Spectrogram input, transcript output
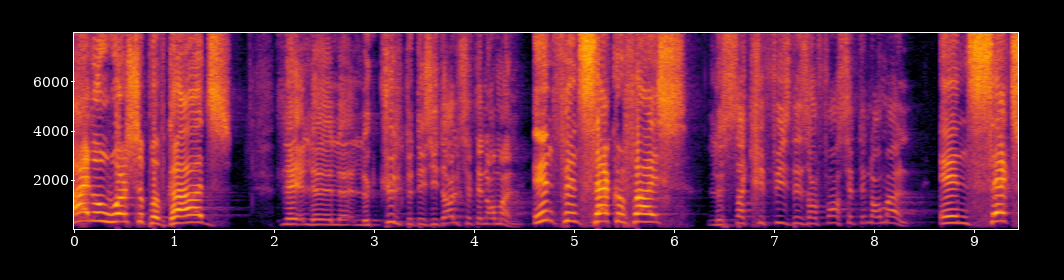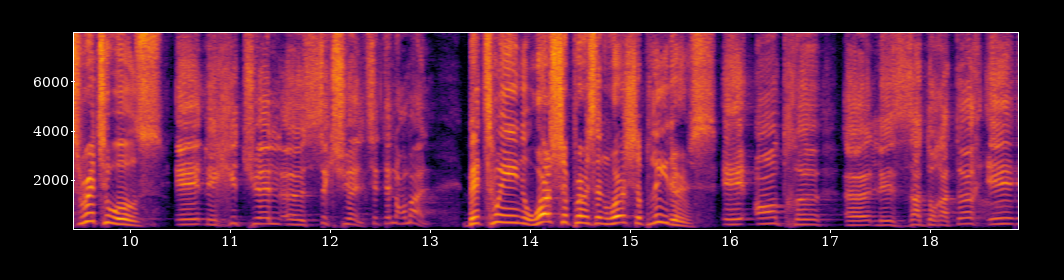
Idol worship of gods, le, le- le culte des idoles, c'était normal. infant sacrifice, Le sacrifice des enfants, c'était normal. and sex rituals Et les rituels euh, sexuels, c'était normal. between worshipers and worship leaders. Et entre euh, les adorateurs et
